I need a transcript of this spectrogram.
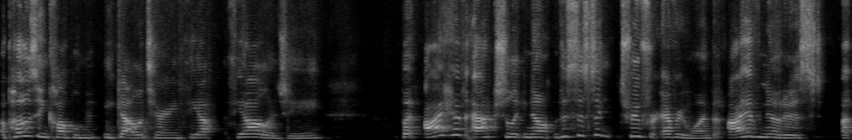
opposing complement egalitarian the- theology. But I have actually, you know, this isn't true for everyone, but I have noticed a,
